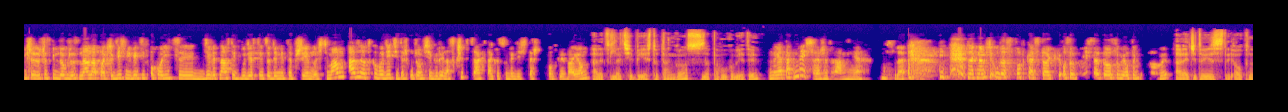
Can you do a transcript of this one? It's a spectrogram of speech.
myślę, że wszystkim dobrze znana, także gdzieś mniej więcej w okolicy 19-20 codziennie tę przyjemność mam, a dodatkowo dzieci też uczą się gry na skrzypcach, także sobie gdzieś też podgrywają. Ale to dla ciebie jest to tango z zapachu kobiety? No ja tak myślę, że dla mnie. Myślę, że jak nam się uda spotkać tak osobiście, to sobie o tym powiemy. Ale czy to jest okno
